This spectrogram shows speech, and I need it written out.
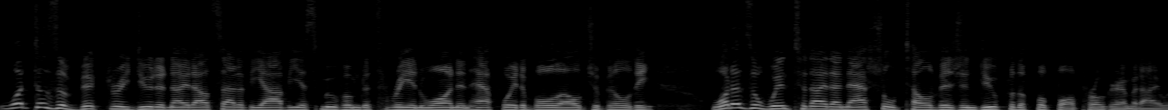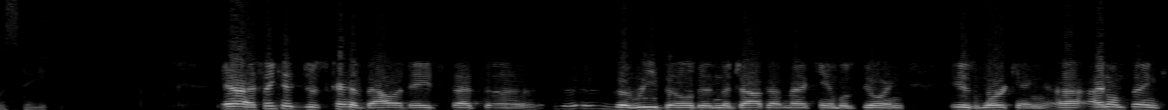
what does a victory do tonight outside of the obvious move them to three and one and halfway to bowl eligibility? What does a win tonight on national television do for the football program at Iowa State? Yeah, I think it just kind of validates that the the rebuild and the job that Matt Campbell's doing is working. Uh, I don't think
